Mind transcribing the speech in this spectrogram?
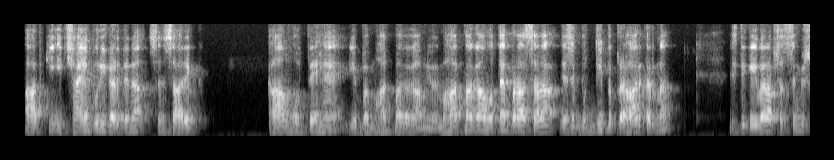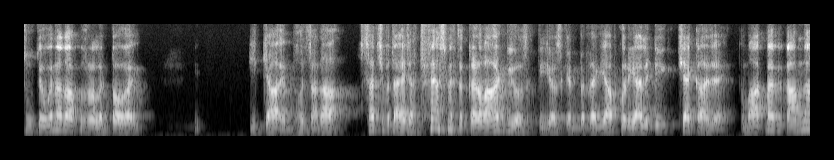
आपकी इच्छाएँ पूरी कर देना संसारिक काम होते हैं, ये महात्मा का काम नहीं होता। महात्मा काम होता है बड़ा सारा, जैसे बुद्धि पे प्रहार करना। इसलिए कई बार आप सत्संग भी सुनते होगे ना तो आपको थोड़ा लगता होगा कि क्या बहुत ज़्यादा सच बताया जाता है ना, उसमें तो कड़वाहट भी हो सकती है उसके अंदर, ताकि आपको रियलिटी चेक आ जाए। तो महात्मा का काम ना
